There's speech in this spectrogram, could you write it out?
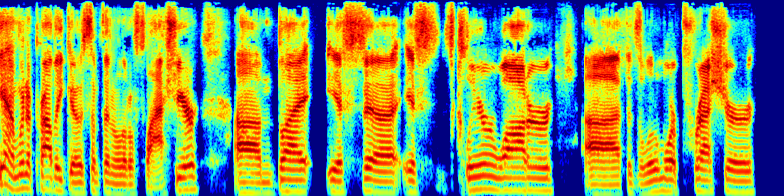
yeah, I'm going to probably go something a little flashier. Um, but if uh, if it's clear water, uh, if it's a little more pressure,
